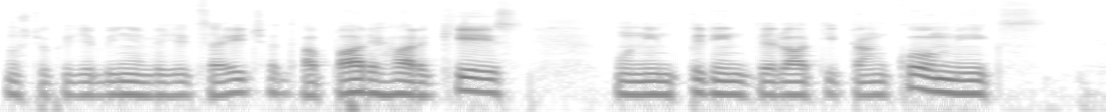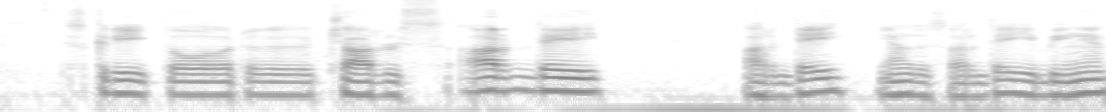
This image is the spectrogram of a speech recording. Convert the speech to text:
nu știu cât de bine vedeți aici, dar apare hard case, un imprint de la Titan Comics, scriitor uh, Charles Ardey, Ardei, i-am zis Ardei, e bine,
